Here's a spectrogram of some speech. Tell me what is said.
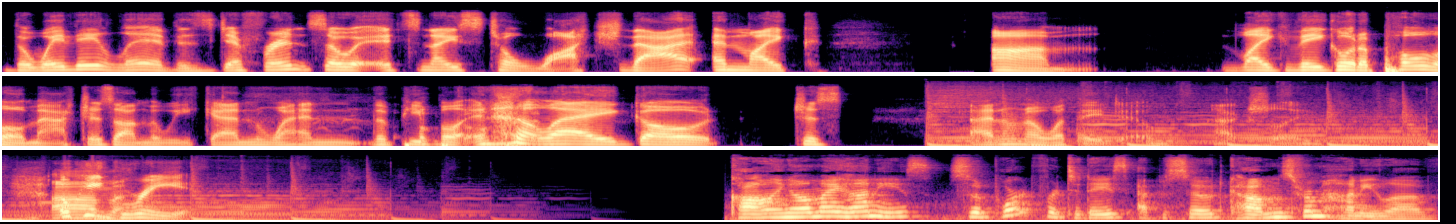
the way they live is different so it's nice to watch that and like um like they go to polo matches on the weekend when the people in LA go just I don't know what they do actually. Okay, Um, great. Calling all my honeys. Support for today's episode comes from Honeylove.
